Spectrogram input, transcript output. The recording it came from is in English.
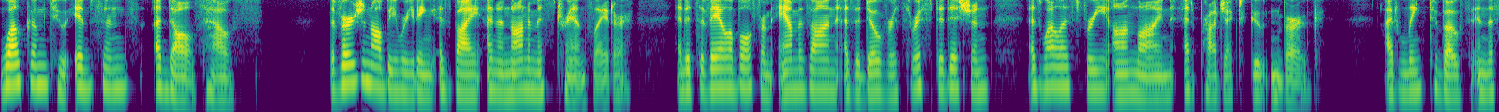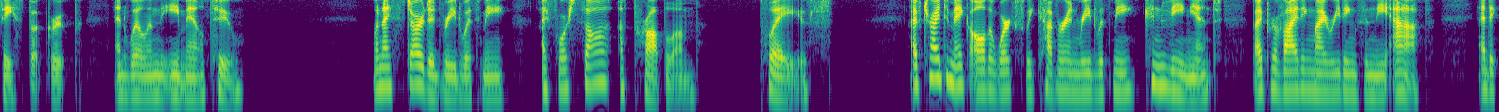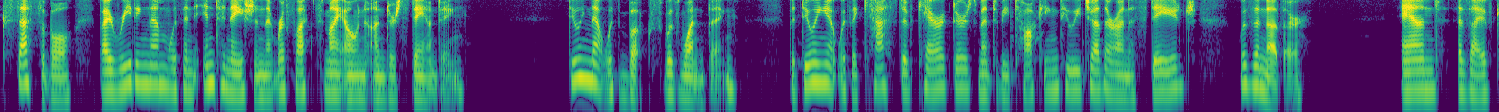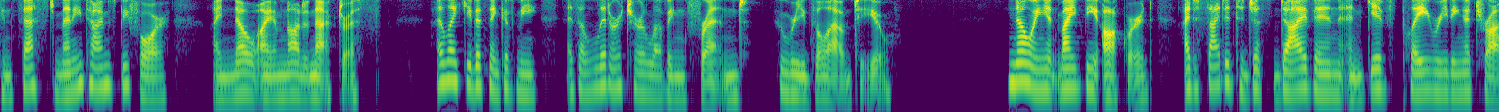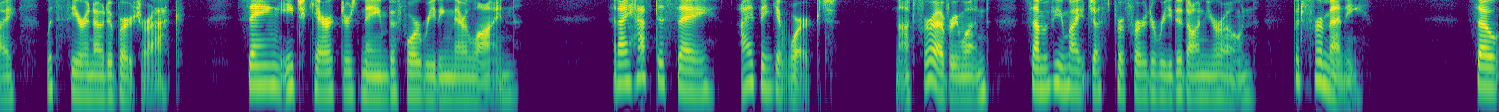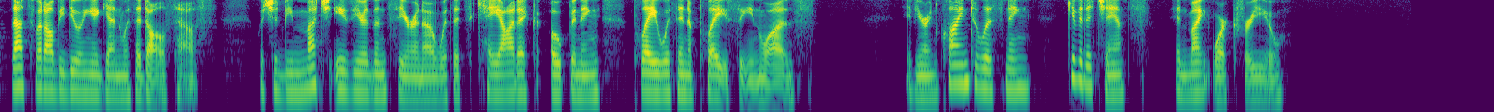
Welcome to Ibsen's A Doll's House. The version I'll be reading is by an anonymous translator, and it's available from Amazon as a Dover Thrift Edition, as well as free online at Project Gutenberg. I've linked to both in the Facebook group, and will in the email too. When I started Read With Me, I foresaw a problem plays. I've tried to make all the works we cover in Read With Me convenient by providing my readings in the app and accessible by reading them with an intonation that reflects my own understanding. Doing that with books was one thing, but doing it with a cast of characters meant to be talking to each other on a stage was another. And, as I have confessed many times before, I know I am not an actress. I like you to think of me as a literature loving friend who reads aloud to you. Knowing it might be awkward, I decided to just dive in and give play reading a try with Cyrano de Bergerac, saying each character's name before reading their line. And I have to say, I think it worked. Not for everyone. Some of you might just prefer to read it on your own, but for many. So that's what I'll be doing again with A Doll's House, which should be much easier than Cyrano with its chaotic opening play within a play scene was. If you're inclined to listening, give it a chance. It might work for you.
